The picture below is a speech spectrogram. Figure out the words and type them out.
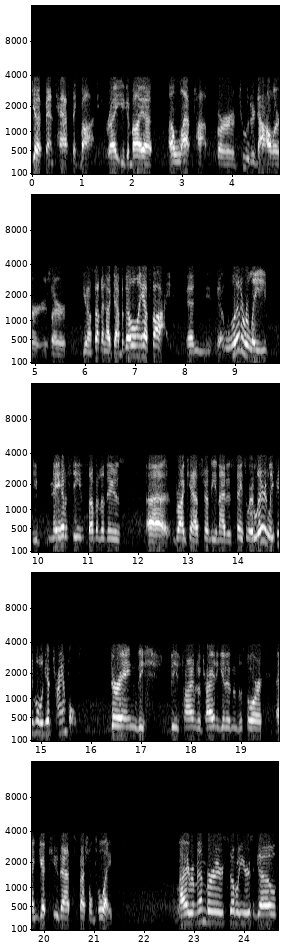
get a fantastic buy, right? You can buy a, a laptop for two hundred dollars or you know something like that, but they'll only have five. And literally, you may have seen some of the news uh, broadcasts from the United States where literally people will get trampled during these these times of trying to get into the store and get to that special toy. I remember several years ago,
